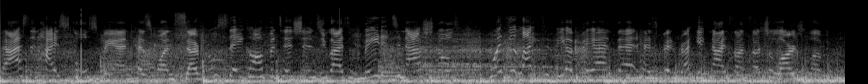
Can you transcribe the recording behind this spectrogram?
Bassett High School's band has won several state competitions. You guys have made it to nationals. What's it like to be a band that has been recognized on such a large level?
